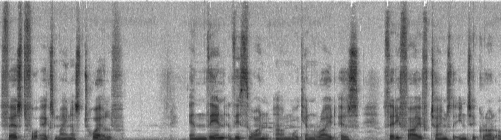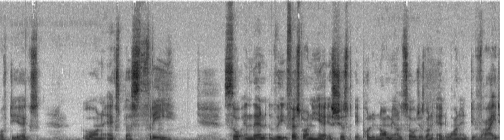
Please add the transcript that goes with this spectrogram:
First for x minus 12 and then this one um, we can write as 35 times the integral of dx on x plus 3 so and then the first one here is just a polynomial so we're just going to add 1 and divide.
